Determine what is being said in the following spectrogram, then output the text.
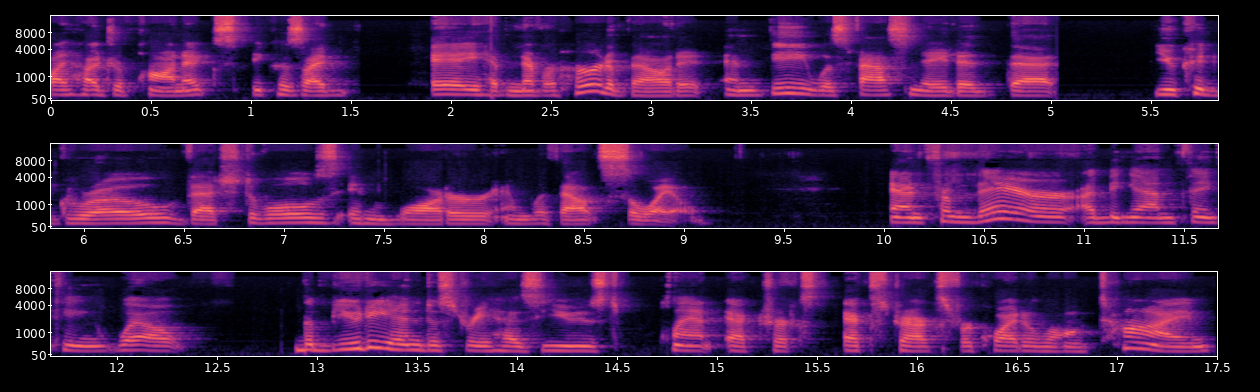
by hydroponics because i a have never heard about it and b was fascinated that you could grow vegetables in water and without soil. And from there, I began thinking, well, the beauty industry has used plant extracts, for quite a long time.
